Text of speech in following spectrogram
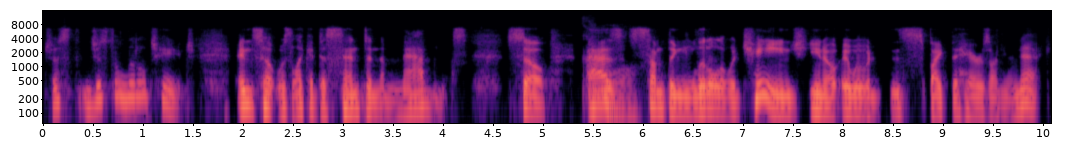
Just just a little change. And so it was like a descent into madness. So Cool. as something little would change you know it would spike the hairs on your neck.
